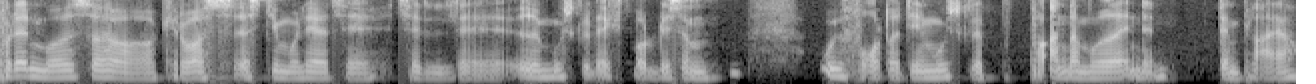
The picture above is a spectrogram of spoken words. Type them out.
på den måde så kan du også øh, stimulere til, til øh, øget muskelvækst, hvor du ligesom udfordrer dine muskler på andre måder, end den, den plejer.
